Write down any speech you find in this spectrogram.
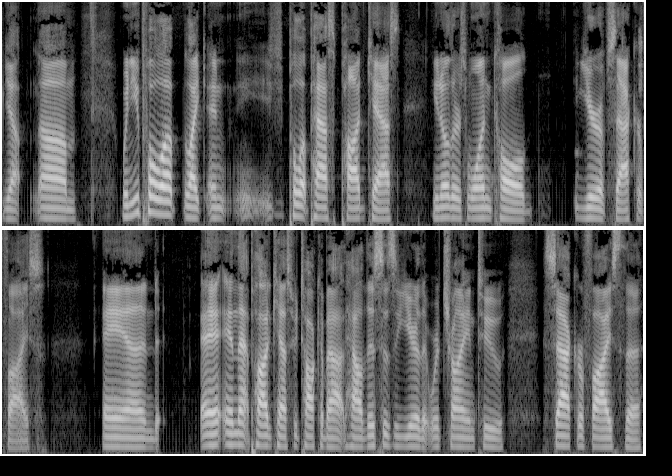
Yeah. Um, when you pull up like and you pull up past podcast, you know there's one called Year of Sacrifice, and in that podcast we talk about how this is a year that we're trying to sacrifice the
